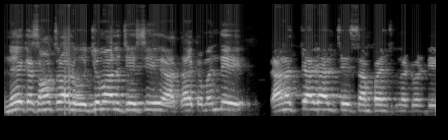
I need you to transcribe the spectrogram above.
అనేక సంవత్సరాలు ఉద్యమాలు చేసి అనేక మంది ప్రాణత్యాగాలు చేసి సంపాదించుకున్నటువంటి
